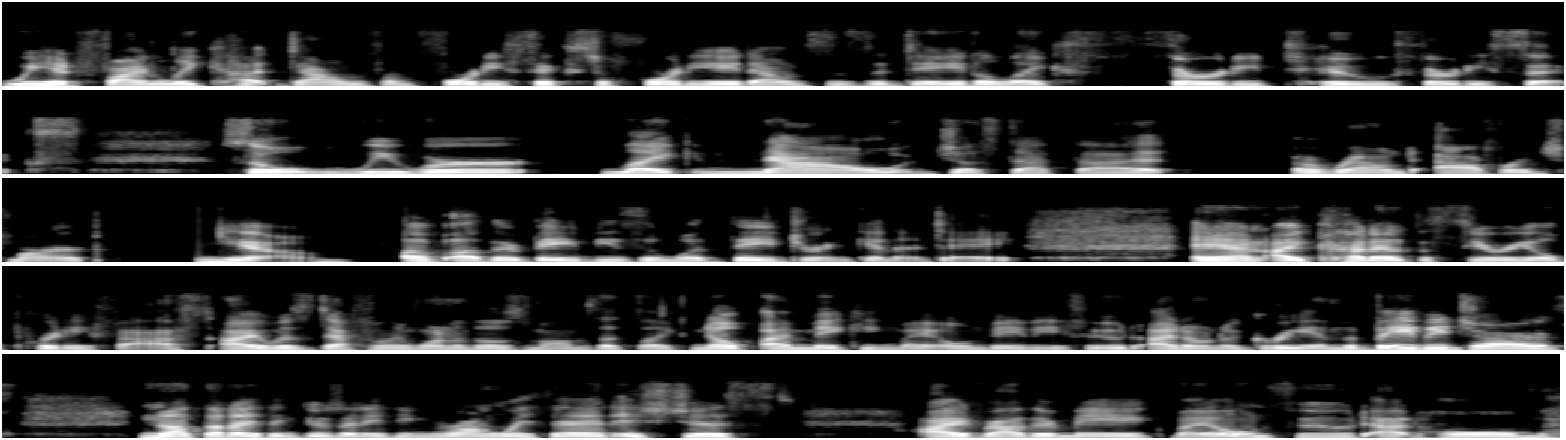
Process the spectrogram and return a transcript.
we had finally cut down from 46 to 48 ounces a day to like 32, 36. So we were like now just at that around average mark yeah. of other babies and what they drink in a day. And i cut out the cereal pretty fast. I was definitely one of those moms that's like nope i'm making my own baby food. I don't agree in the baby jars. Not that i think there's anything wrong with it. It's just i'd rather make my own food at home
